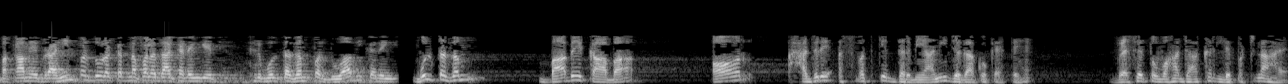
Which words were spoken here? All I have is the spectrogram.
مقام ابراہیم پر دو رکعت نفل ادا کریں گے، پھر ملتظم پر دعا بھی کریں گے۔ ملتظم باب کعبہ اور حجر اسود کے درمیانی جگہ کو کہتے ہیں۔ ویسے تو وہاں جا کر لپٹنا ہے،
